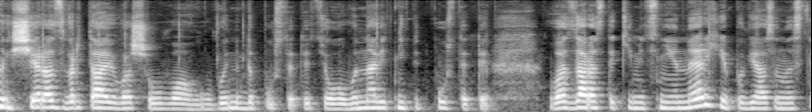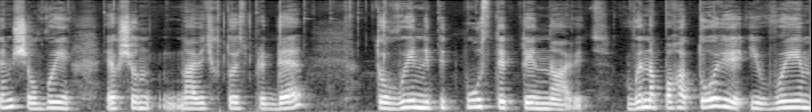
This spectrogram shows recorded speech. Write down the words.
ще раз звертаю вашу увагу: ви не допустите цього, ви навіть не підпустите. У вас зараз такі міцні енергії пов'язані з тим, що ви, якщо навіть хтось прийде, то ви не підпустите навіть. Ви на поготові, і ви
